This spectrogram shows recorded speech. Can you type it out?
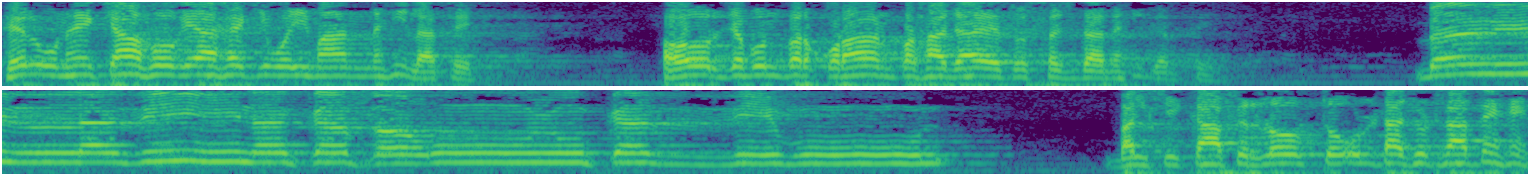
پھر انہیں کیا ہو گیا ہے کہ وہ ایمان نہیں لاتے؟ اور جب ان پر قرآن پڑھا جائے تو سجدہ نہیں کرتے۔ بل الذين كفروا يكذبون بلکہ کافر لوگ تو الٹا جھٹلاتے ہیں۔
